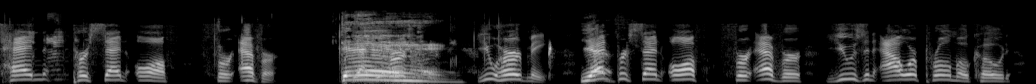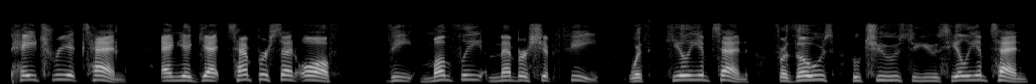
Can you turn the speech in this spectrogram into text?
10% off forever. Dang. Yeah, you heard me. You heard me. Yes. 10% off forever using our promo code Patriot10 and you get 10% off the monthly membership fee with Helium 10 for those who choose to use Helium 10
